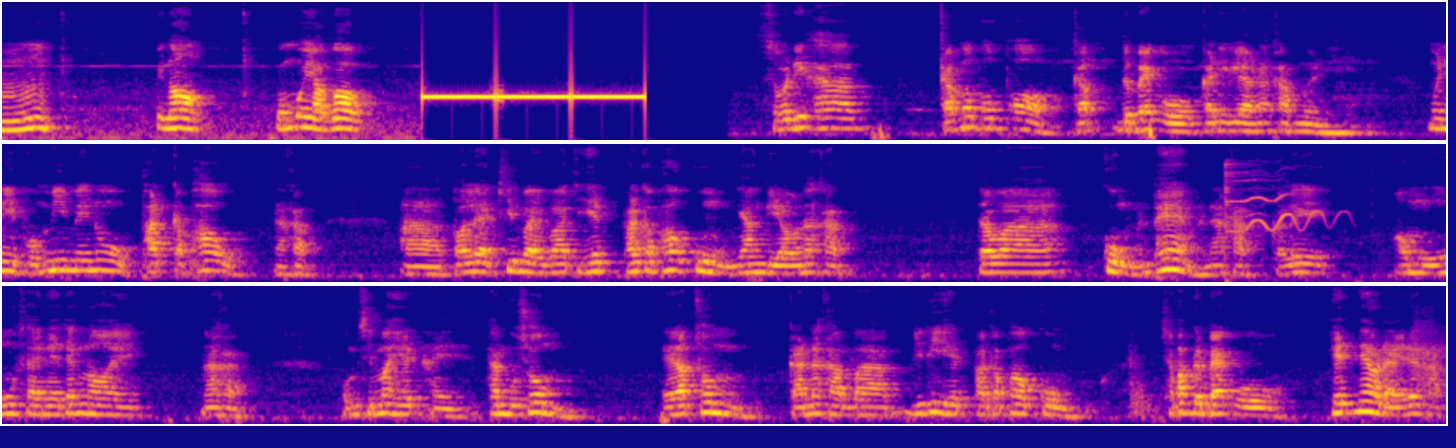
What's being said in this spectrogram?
ือพี่น้องผมไม่อยากเว่าสวัสดีครับ กลับมาพบพ่อกับ The Back O กันอีกแล้วนะครับมื้อนี้มื้อนี้ผมมีเมนูผัดกะเพรานะครับอ่าตอนแรกคิดไว้ว่าจะเฮ็ดผัดกะเพรากุ้งอย่างเดียวนะครับ แต่ว่ากุ้งมันแพงนะครับ ก็เลยเอาหมูใส่ในจังหน่อยนะครับ ผมสิมาเฮ็ดให้ท่านผู้ชม ได้รับชมกันนะครับว่าวิธีเฮ็ดผัดกะเพรากุ้งฉบับ The Back O เฮ็ดแนวใดเด้อครับ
